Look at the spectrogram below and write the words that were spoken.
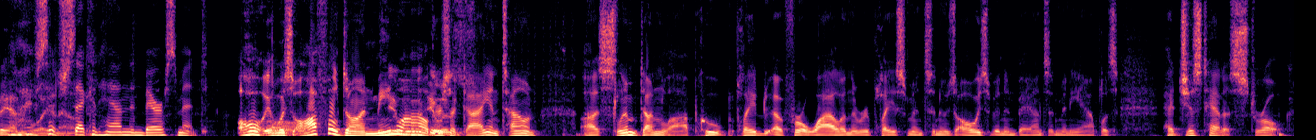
I have fanboying such out. secondhand embarrassment. Oh, it was awful, Dawn. Meanwhile, it there's was- a guy in town, uh, Slim Dunlop, who played uh, for a while in the Replacements and who's always been in bands in Minneapolis, had just had a stroke.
